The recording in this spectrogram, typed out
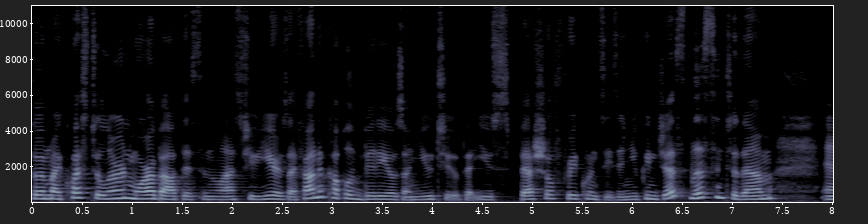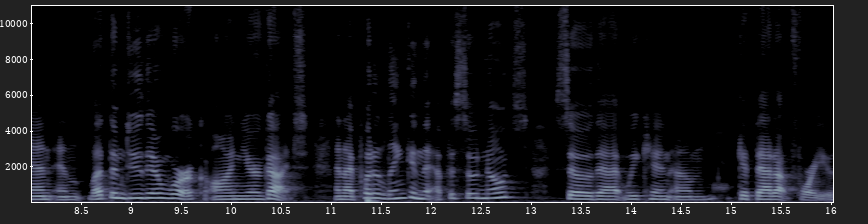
So, in my quest to learn more about this in the last few years, I found a couple of videos on YouTube that use special frequencies, and you can just listen to them and, and let them do their work on your gut. And I put a link in the episode notes so that we can um, get that up for you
